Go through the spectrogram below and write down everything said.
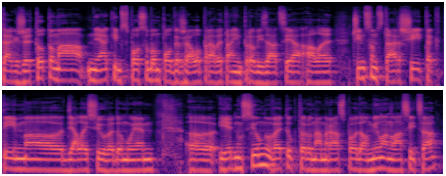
Takže toto ma nejakým spôsobom podržalo práve tá improvizácia, ale čím som starší, tak tým e, ďalej si uvedomujem e, jednu silnú vetu, ktorú nám raz povedal Milan Lasica,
